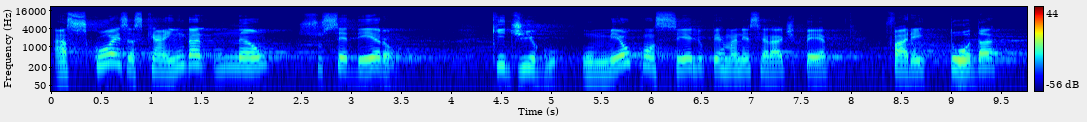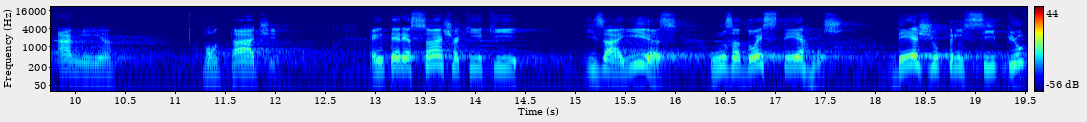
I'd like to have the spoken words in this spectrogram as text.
as coisas que ainda não sucederam. Que digo: o meu conselho permanecerá de pé, farei toda a minha vontade. É interessante aqui que Isaías usa dois termos, desde o princípio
